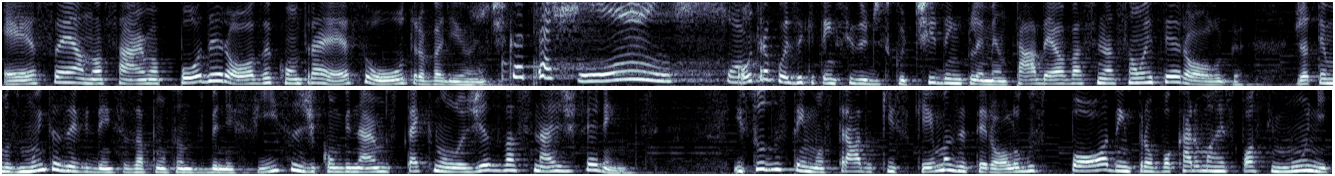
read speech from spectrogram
Essa é a nossa arma poderosa contra essa ou outra variante. Ciência. Outra coisa que tem sido discutida e implementada é a vacinação heteróloga. Já temos muitas evidências apontando os benefícios de combinarmos tecnologias vacinais diferentes. Estudos têm mostrado que esquemas heterólogos podem provocar uma resposta imune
